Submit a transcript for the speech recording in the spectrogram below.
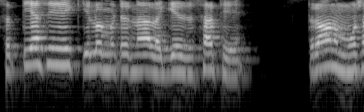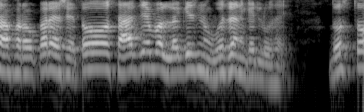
સત્યાસી કિલોમીટરના લગેજ સાથે ત્રણ મુસાફરો કરે છે, તો ચાર્જેબલ લગેજનું વજન કેટલું થાય? દોસ્તો,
